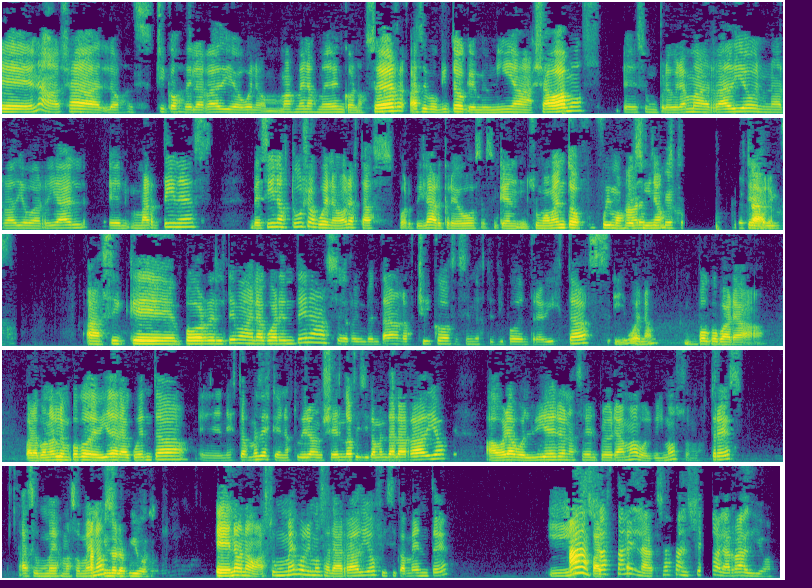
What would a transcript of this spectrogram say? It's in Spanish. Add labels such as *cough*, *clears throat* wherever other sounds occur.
Eh, no, ya los chicos de la radio, bueno, más o menos me deben conocer. Hace poquito que me uní a Ya Vamos, es un programa de radio en una radio barrial en Martínez. Vecinos tuyos, bueno, ahora estás por Pilar, creo vos, así que en su momento fu- fuimos Ahora vecinos. lejos. Claro. Así que por el tema de la cuarentena se reinventaron los chicos haciendo este tipo de entrevistas y bueno, un poco para, para ponerle un poco de vida a la cuenta en estos meses que no estuvieron yendo físicamente a la radio, ahora volvieron a hacer el programa, volvimos, somos tres, hace un mes más o menos. Haciendo los vivos. Eh, no, no, hace un mes volvimos a la radio físicamente y Ah, ya están en la, ya están yendo a la radio.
